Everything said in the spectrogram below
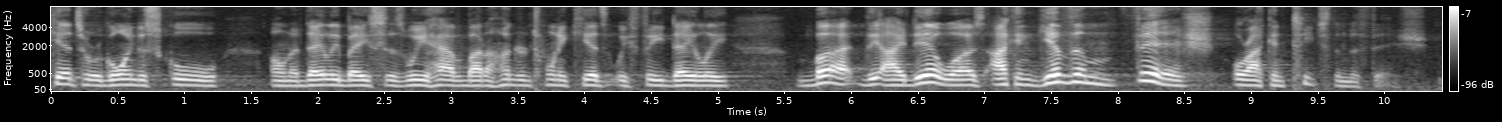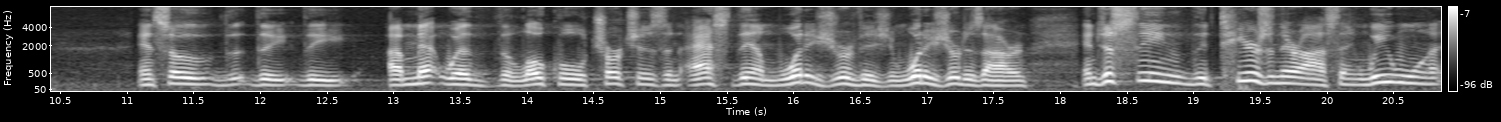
kids who are going to school on a daily basis. We have about 120 kids that we feed daily. But the idea was I can give them fish or I can teach them to fish. And so the, the, the, I met with the local churches and asked them, What is your vision? What is your desire? And, and just seeing the tears in their eyes saying, we want,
